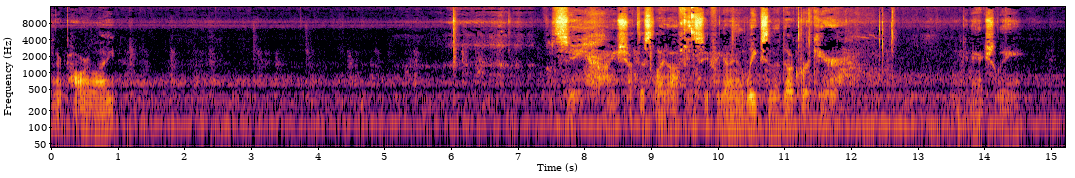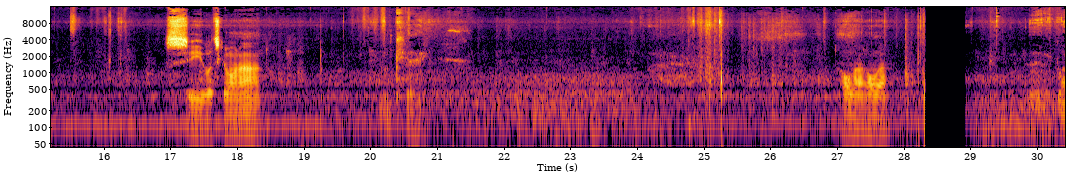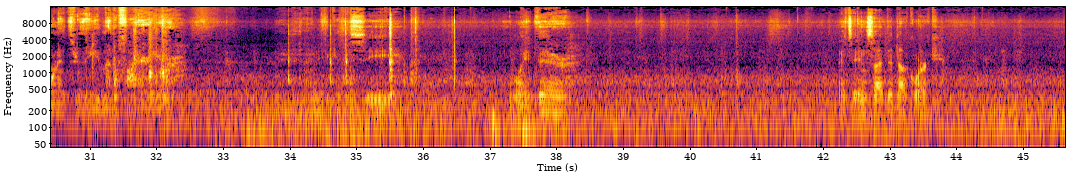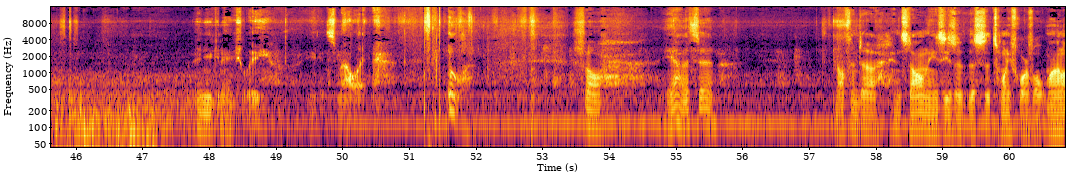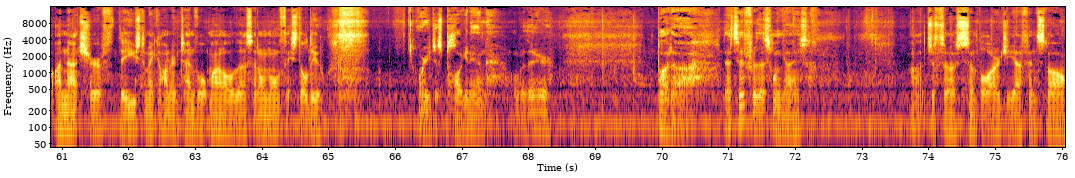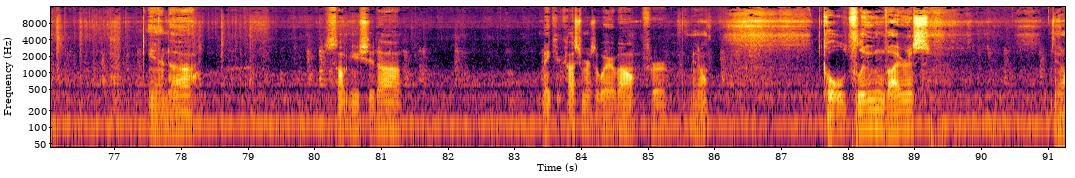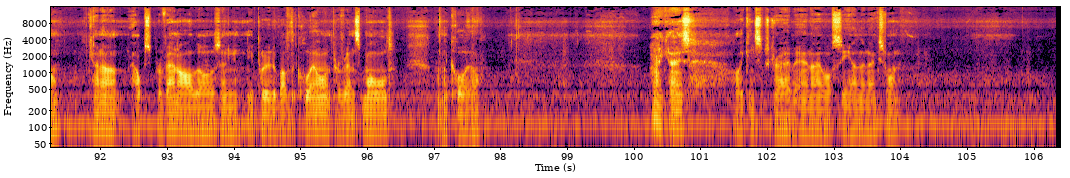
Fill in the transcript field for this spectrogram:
their power light. Let's see. Let me shut this light off and see if we got any leaks in the ductwork here. We can actually see what's going on. Okay. Hold on, hold on going in through the humidifier here. And you can see right there. It's inside the ductwork. And you can actually, you can smell it. Ooh. So, yeah, that's it nothing to install in these. These are this is a 24 volt model. I'm not sure if they used to make a 110 volt model of this. I don't know if they still do. Or you just plug it in over there. But uh, that's it for this one, guys. Uh, just a simple RGF install, and uh, something you should uh, make your customers aware about for you know cold, flu, virus, you know, kind of helps prevent all those. And you put it above the coil and prevents mold on the coil. Alright, guys, like and subscribe, and I will see you on the next one.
